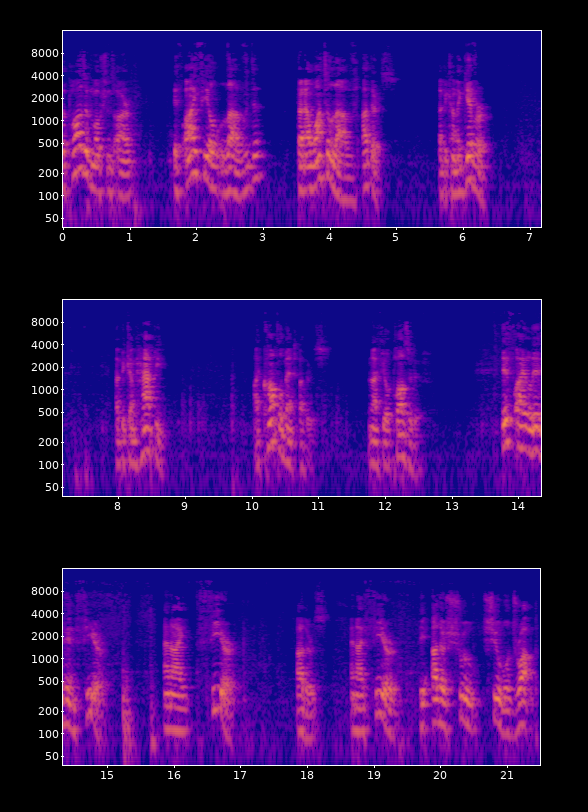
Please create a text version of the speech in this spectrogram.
The positive emotions are if I feel loved, then I want to love others. I become a giver. I become happy. I compliment others, and I feel positive. If I live in fear, and I fear others, and I fear the other shoe, shoe will drop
